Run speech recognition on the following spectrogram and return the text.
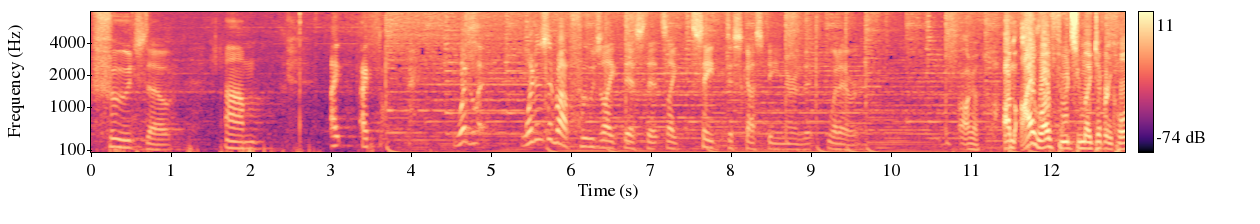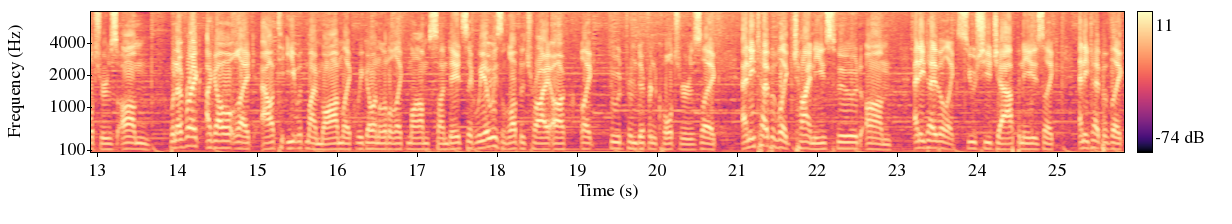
foods though? Um, I, I, what, what is it about foods like this that's like say disgusting or that whatever? Okay. Um, I love foods from like different cultures. Um, whenever I, I go like out to eat with my mom, like we go on a little like mom Sundays. Like we always love to try uh like food from different cultures. Like any type of like Chinese food. Um, any type of like sushi, Japanese, like any type of like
